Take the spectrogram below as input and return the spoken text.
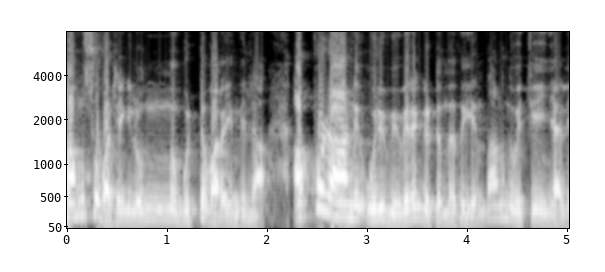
ഹംസ് പക്ഷേങ്കിൽ ഒന്നും വിട്ടു പറയുന്നില്ല. അപ്പോഴാണ് ഒരു വിവരം കിട്ടുന്നത്. എന്താണെന്ന് വെച്ച് കഴിഞ്ഞാൽ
